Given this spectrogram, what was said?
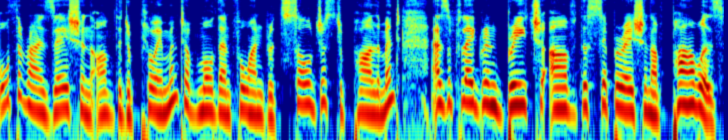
authorization of the deployment of more than 400 soldiers to parliament as a flagrant breach of the separation of powers.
